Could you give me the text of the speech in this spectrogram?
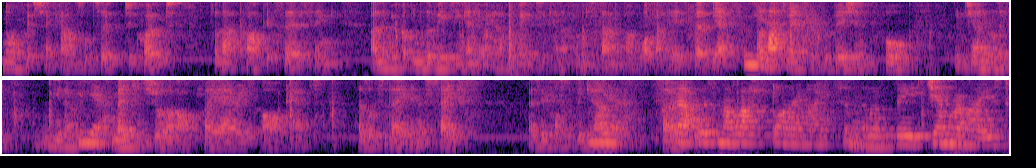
North Wiltshire Council to, to quote for that carpet surfacing. And then we've got another meeting anyway, haven't we, to kind of understand about what that is. But yeah, I'd like to make some provision for generally, you know, Yeah. making sure that our play areas are kept as up to date and as safe as they possibly can. Yeah, So that was my last line item. There would be generalised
